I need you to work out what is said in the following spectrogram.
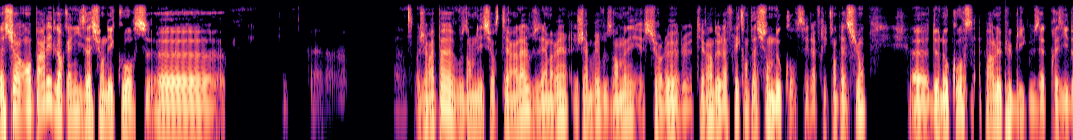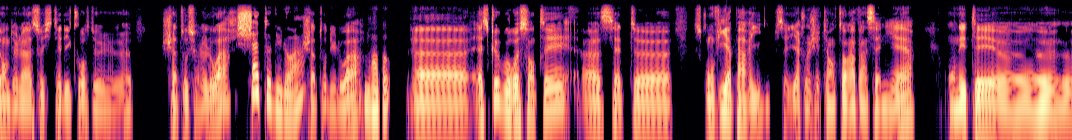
Euh, sur, on parlait de l'organisation des courses. Euh, J'aimerais pas vous emmener sur ce terrain-là. J'aimerais vous emmener sur le, le terrain de la fréquentation de nos courses et la fréquentation euh, de nos courses par le public. Vous êtes président de la Société des courses de euh, Château-sur-le-Loir, Château du Loir. Château du Loir. Bravo. Euh, Est-ce que vous ressentez euh, cette, euh, ce qu'on vit à Paris? C'est-à-dire que j'étais encore à Vincennes hier. On était euh,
